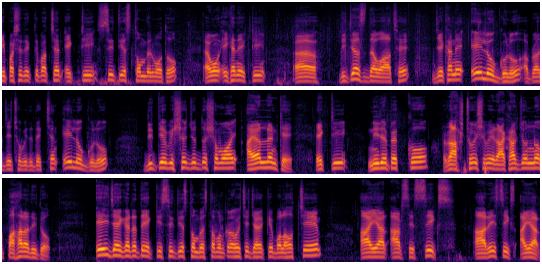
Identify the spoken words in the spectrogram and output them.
এই পাশে দেখতে পাচ্ছেন একটি স্মৃতিস্তম্ভের মতো এবং এখানে একটি ডিটেলস দেওয়া আছে যেখানে এই লোকগুলো, আপনারা যে ছবিতে দেখছেন, এই লোকগুলো দ্বিতীয় বিশ্বযুদ্ধের সময় আয়ারল্যান্ডকে একটি নিরপেক্ষ রাষ্ট্র হিসেবে রাখার জন্য পাহারা দিত। এই জায়গাটাতে একটি স্মৃতিস্তম্ভ স্থাপন করা হয়েছে, যাকে বলা হচ্ছে আইআর আর সি সিক্স, আর E six IR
